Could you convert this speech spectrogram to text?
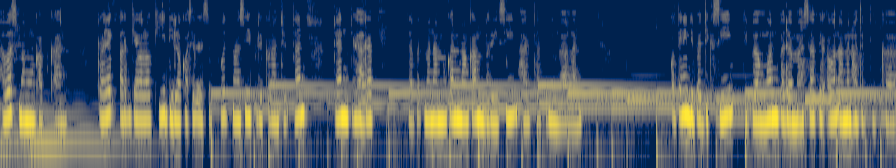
Hawas mengungkapkan, proyek arkeologi di lokasi tersebut masih berkelanjutan dan berharap dapat menemukan makam berisi harta peninggalan. Kota ini diprediksi dibangun pada masa Fir'aun Amenhotep III.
